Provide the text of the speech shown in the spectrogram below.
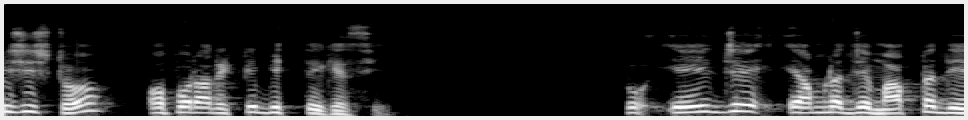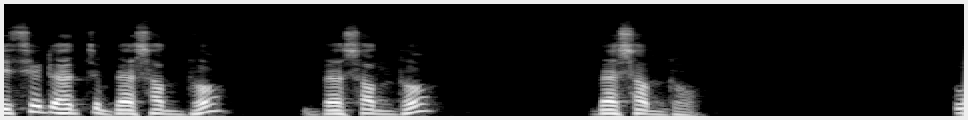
বিশিষ্ট, অপর আরেকটি বৃত্ত এঁকেছি তো এই যে আমরা যে মাপটা দিয়েছি, এটা হচ্ছে ব্যাসার্ধ ব্যাসার্ধ ব্যাসার্ধ। তো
